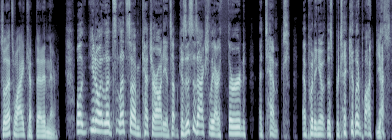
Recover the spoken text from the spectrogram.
so that's why I kept that in there. Well, you know? Let's let's um catch our audience up because this is actually our third attempt at putting out this particular podcast. Yes.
